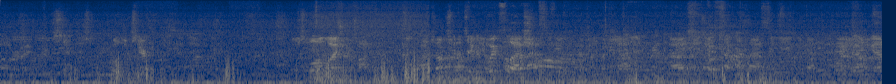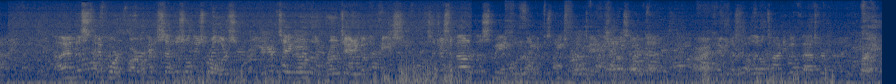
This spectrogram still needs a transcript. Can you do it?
All right, we're set these rollers here. Goes a long way. So I'm just going to take a quick flash. Down again. Uh, and this is the important part. We're going to set this on these rollers. You're going to take over the rotating of the piece. So just about at this speed, we'll keep this piece rotating just like that. Alright, maybe just a little tiny bit faster. Perfect.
